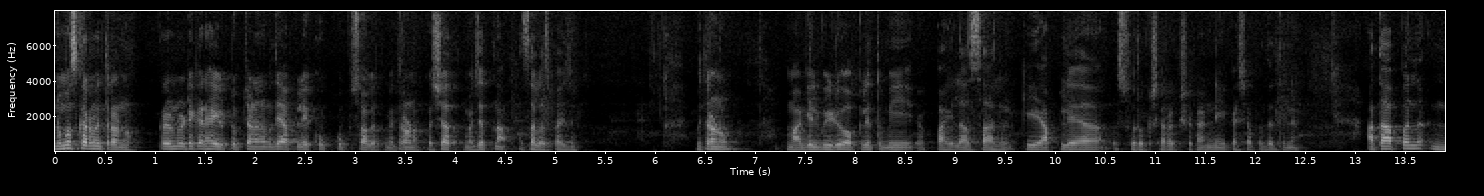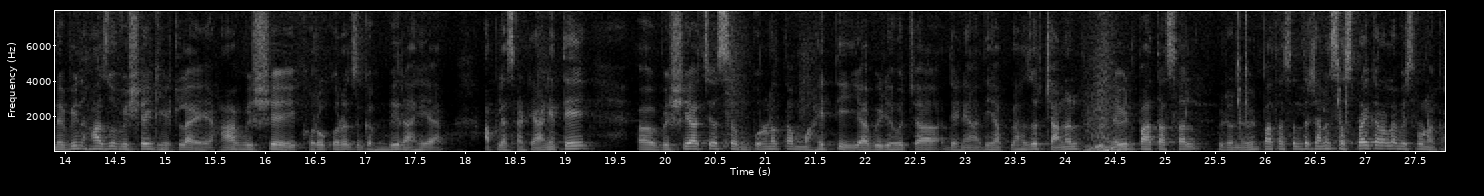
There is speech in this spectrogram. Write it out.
नमस्कार मित्रांनो. प्रवीण वेटेकर ह्या यूट्यूब चॅनलमध्ये आपले खूप खूप स्वागत. मित्रांनो कशात मजेत ना? असायलाच पाहिजे. मित्रांनो मागील व्हिडिओ आपले तुम्ही पाहिला असाल की आपल्या सुरक्षा रक्षकांनी कशा पद्धतीनं आता आपण नवीन हा जो विषय घेतला आहे हा विषय खरोखरच गंभीर आहे आपल्यासाठी. आणि ते विषयाच्या संपूर्णतः माहिती या व्हिडिओच्या देण्याआधी आपला हा जर चॅनल नवीन पाहत असाल व्हिडिओ नवीन पाहत असाल तर चॅनल सबस्क्राईब करायला विसरू नका.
